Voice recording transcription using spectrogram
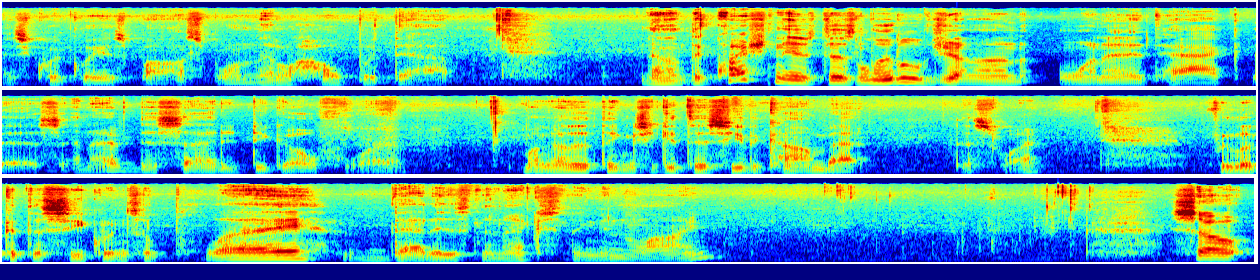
as quickly as possible, and that'll help with that. Now, the question is, does Little John want to attack this? And I've decided to go for it. Among other things, you get to see the combat this way. If we look at the sequence of play, that is the next thing in line. So,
